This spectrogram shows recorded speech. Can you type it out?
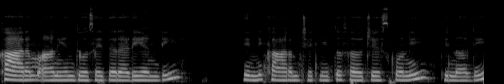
కారం ఆనియన్ దోశ అయితే రెడీ అండి. దీన్ని కారం చట్నీతో సర్వ్ చేసుకొని తినాలి.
